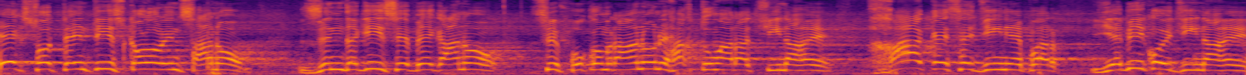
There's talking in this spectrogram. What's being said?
133 crore इंसानों ज़िंदगी से बेगानों, सिर्फ़ हुक्मरानों ने हक तुम्हारा छीना है। खाक ऐसे जीने पर यह भी कोई जीना है।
